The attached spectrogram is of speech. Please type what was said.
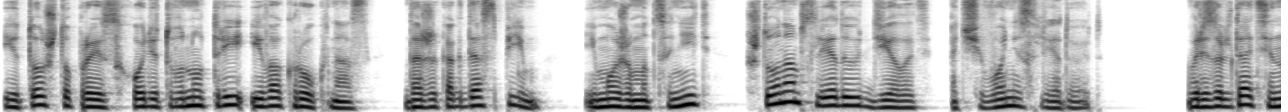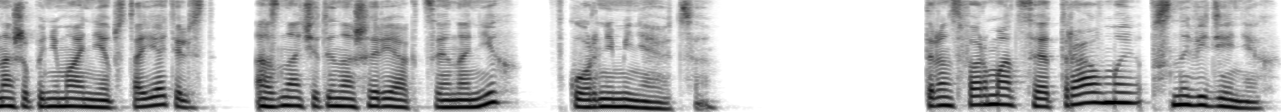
и то, что происходит внутри и вокруг нас, даже когда спим, и можем оценить, что нам следует делать, а чего не следует. В результате наше понимание обстоятельств а значит и наша реакция на них в корне меняются. Трансформация травмы в сновидениях.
